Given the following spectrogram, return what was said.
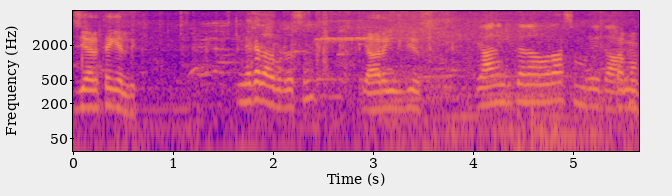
ziyarete geldik. Ne kadar buradasın? Yarın gidiyoruz. Yarın gitmeden uğrarsın buraya da abi. Tamam.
